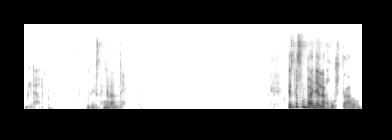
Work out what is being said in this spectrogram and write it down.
Mirad, veis en grande. Esto es un pañal ajustado.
